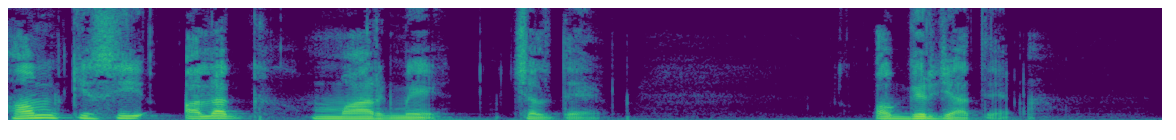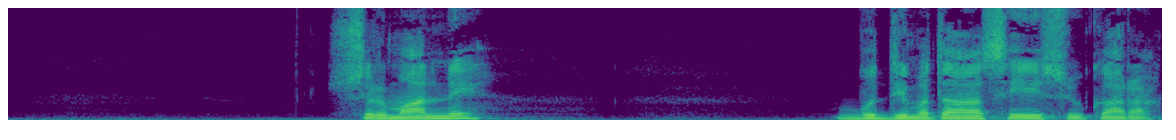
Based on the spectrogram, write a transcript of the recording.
हम किसी अलग मार्ग में चलते हैं और गिर जाते हैं। श्रीमान ने बुद्धिमता से स्वीकारा।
